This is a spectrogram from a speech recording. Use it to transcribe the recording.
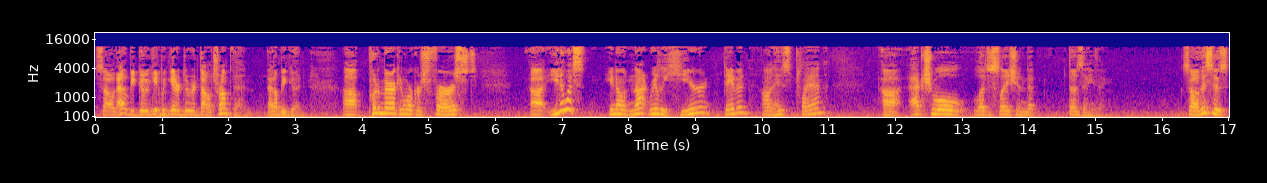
So that would be good. We, can get rid of Donald Trump then. That'll be good. Uh, put American workers first. Uh, you know what's you know not really here, David, on his plan. Uh, actual legislation that does anything. So this is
